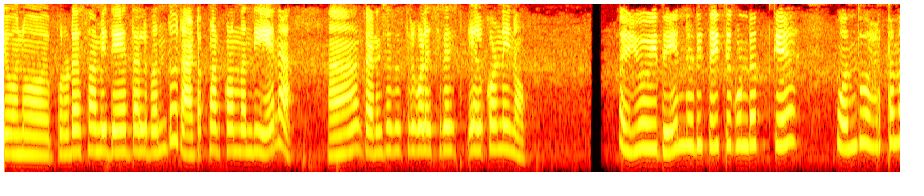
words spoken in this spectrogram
ಇವನು ಪುರುಡಸ್ವಾಮಿ ದೇಹದಲ್ಲಿ ಬಂದು ನಾಟಕ ಮಾಡ್ಕೊಂಡ್ ಬಂದಿ ಏನ? ಹಾ ಗಣೇಶ ಸಸ್ರಿಗಳ ಹೆಸರು ಅಯ್ಯೋ, ಇದೇನ್ ನಡೀತೈತಿ ಗುಂಡಕ್ಕೆ ಒಂದು ಅರ್ಥನ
